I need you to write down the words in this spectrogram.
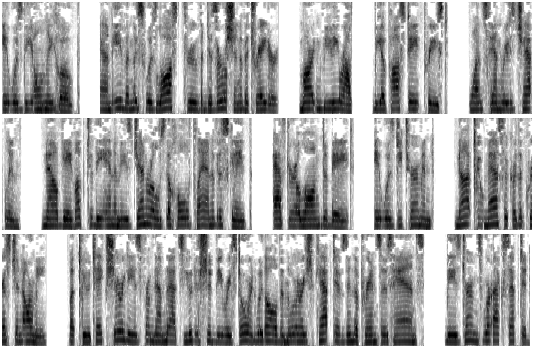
It was the only hope, and even this was lost through the desertion of a traitor. Martin Vieira, the apostate priest, once Henry's chaplain, now gave up to the enemy's generals the whole plan of escape. After a long debate, it was determined, not to massacre the Christian army, but to take sureties from them that Ceuta should be restored with all the Moorish captives in the prince's hands. These terms were accepted,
